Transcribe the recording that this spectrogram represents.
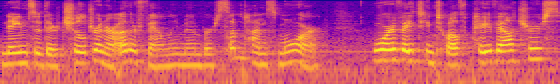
names of their children or other family members, sometimes more. War of 1812 pay vouchers.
